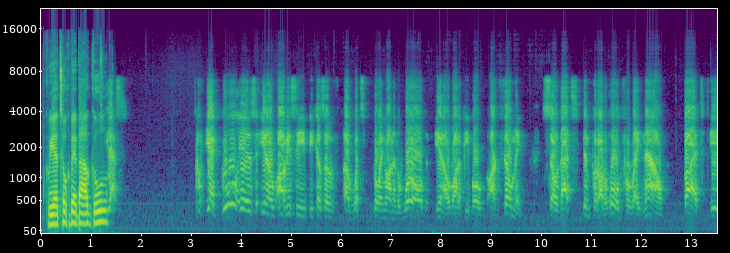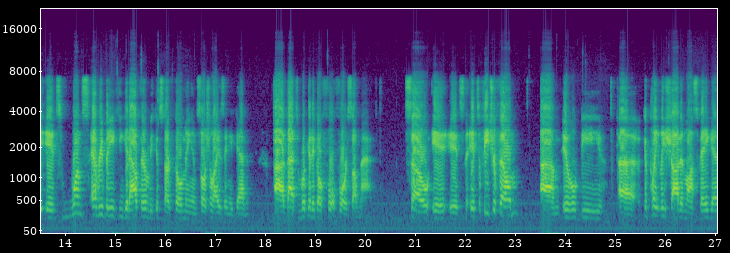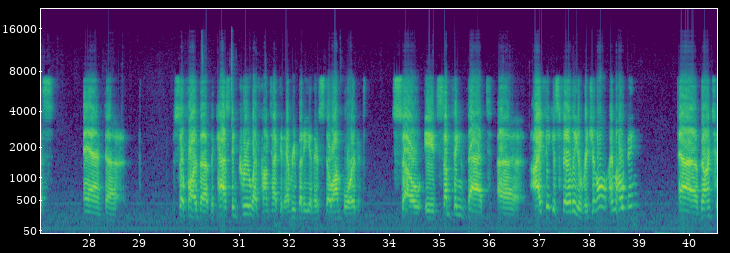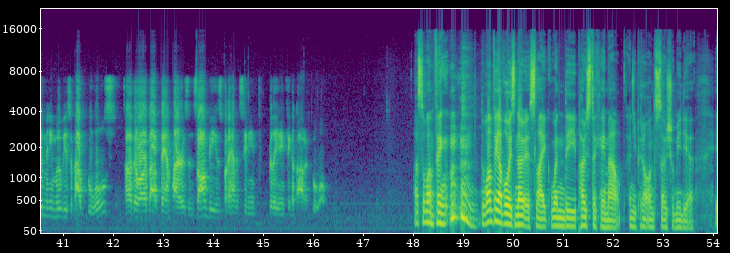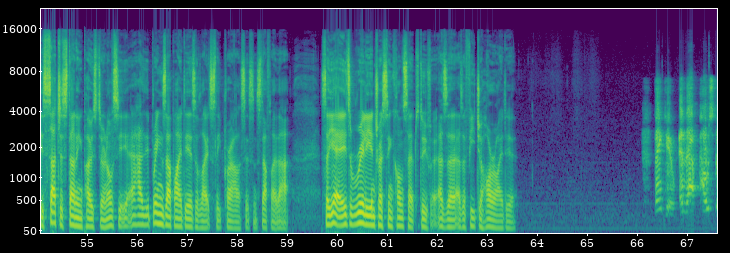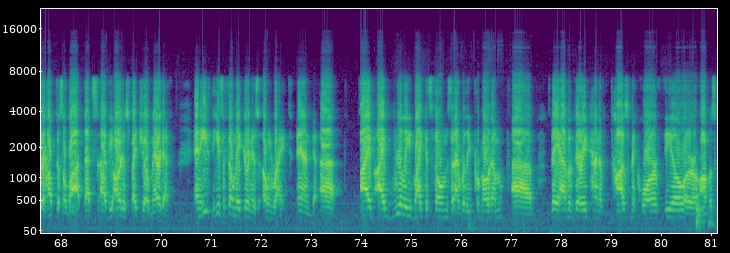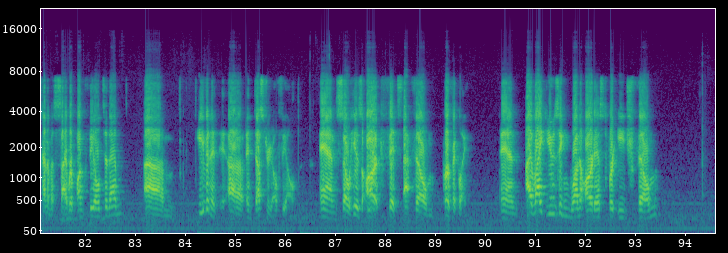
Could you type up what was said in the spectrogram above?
Can we uh, talk a bit about Ghoul? Yes. Yeah, Ghoul is, you know, obviously because of, of what's going on in the world, you know, a lot of people aren't filming. So that's been put on hold for right now. But it, it's once everybody can get out there and we can start filming and socializing again, uh, that's we're going to go full force on that. So it, it's it's a feature film. Um, it will be uh, completely shot in Las Vegas, and uh, so far the the cast and crew I've contacted everybody and they're still on board. So it's something that uh, I think is fairly original. I'm hoping. Uh, there aren't too many movies about ghouls. Uh, there are about vampires and zombies, but I haven't seen any, really anything about a ghoul. That's the one thing. the one thing I've always noticed, like when the poster came out and you put it on social media, is such a stunning poster, and obviously it, has, it brings up ideas of like sleep paralysis and stuff like that. So yeah, it's a really interesting concept to do for, as a as a feature horror idea. Thank you. And that poster helped us a lot. That's uh, the artist by Joe Meredith, and he's he's a filmmaker in his own right. And uh, I I really like his films, and I really promote them. Uh, they have a very kind of cosmic horror feel, or almost kind of a cyberpunk feel to them, um, even an uh, industrial feel. And so his art fits that film perfectly. And I like using one artist for each film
